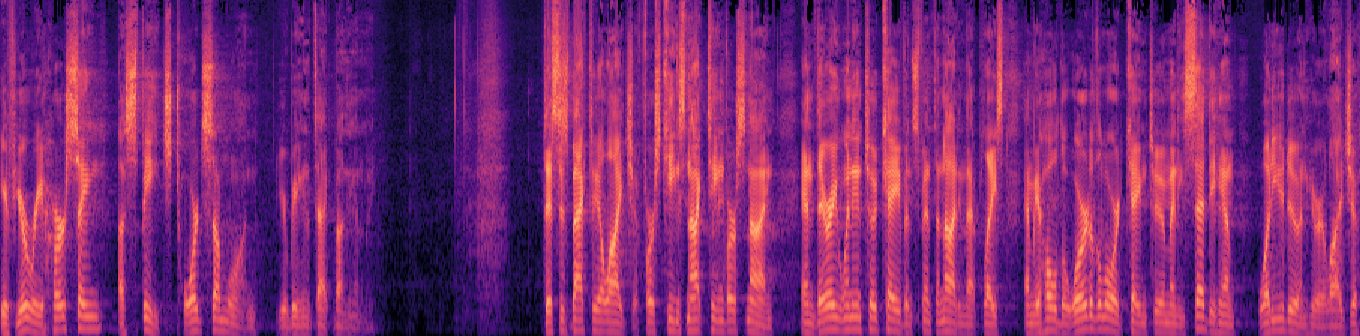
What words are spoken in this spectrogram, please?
If you're rehearsing a speech towards someone, you're being attacked by the enemy. This is back to Elijah, 1 Kings 19, verse 9. And there he went into a cave and spent the night in that place. And behold, the word of the Lord came to him, and he said to him, What are you doing here, Elijah?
